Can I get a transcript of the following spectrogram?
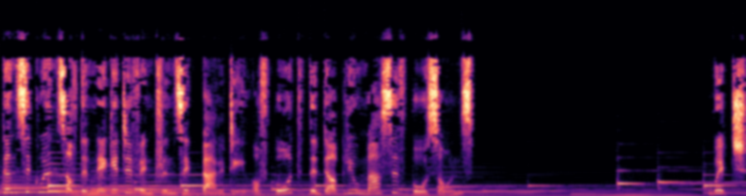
consequence of the negative intrinsic parity of both the W massive bosons which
